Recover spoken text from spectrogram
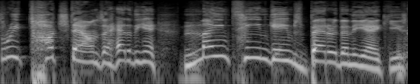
Three touchdowns ahead of the Yankees. 19 games better than the Yankees.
